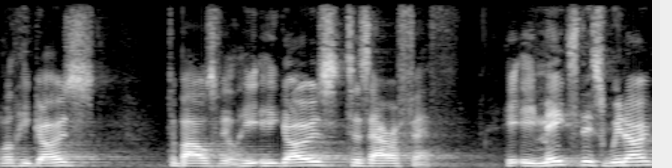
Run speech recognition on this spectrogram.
Well, he goes to Baalsville, he, he goes to Zarephath. He, he meets this widow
